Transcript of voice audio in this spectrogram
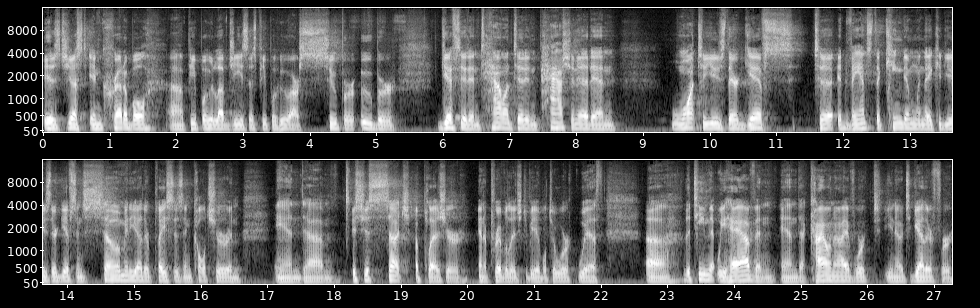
is just incredible. People who love Jesus, people who are super, uber gifted and talented and passionate and want to use their gifts to advance the kingdom when they could use their gifts in so many other places and culture and and um, it's just such a pleasure and a privilege to be able to work with uh, the team that we have and and uh, Kyle and I have worked you know together for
